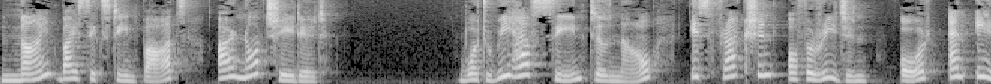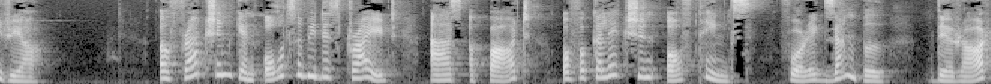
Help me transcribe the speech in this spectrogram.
9 by 16 parts are not shaded. What we have seen till now is fraction of a region or an area. A fraction can also be described as a part of a collection of things. For example, there are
